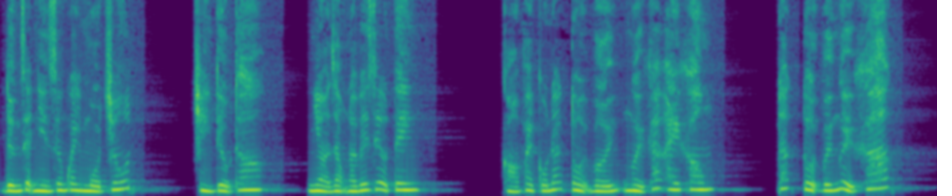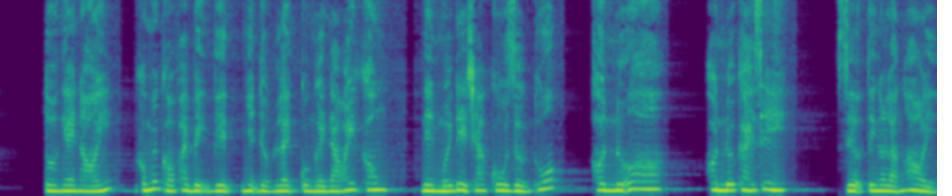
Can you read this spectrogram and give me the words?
Đứng dậy nhìn xung quanh một chút. Trình tiểu thư Nhỏ giọng nói với Diệu tinh, Có phải cô đắc tội với người khác hay không? Đắc tội với người khác? Tôi nghe nói, Không biết có phải bệnh viện nhận được lệnh của người nào hay không, Nên mới để cha cô dừng thuốc. Hơn nữa Hơn nữa cái gì? Diệu tinh lo lắng hỏi.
